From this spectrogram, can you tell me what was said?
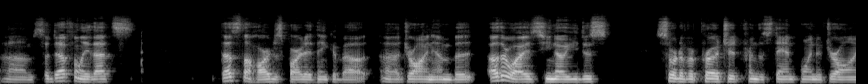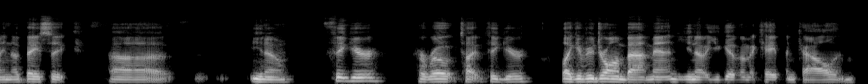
um, so definitely that's that's the hardest part I think about uh, drawing him. But otherwise, you know, you just sort of approach it from the standpoint of drawing a basic uh, you know, figure, heroic type figure. Like if you're drawing Batman, you know, you give him a cape and cowl, and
